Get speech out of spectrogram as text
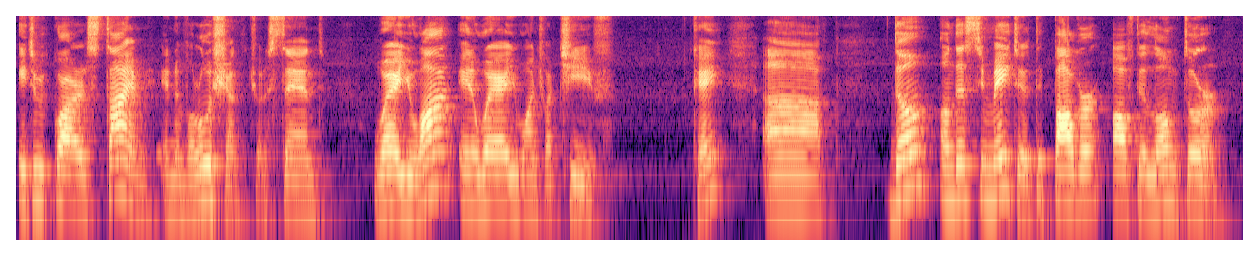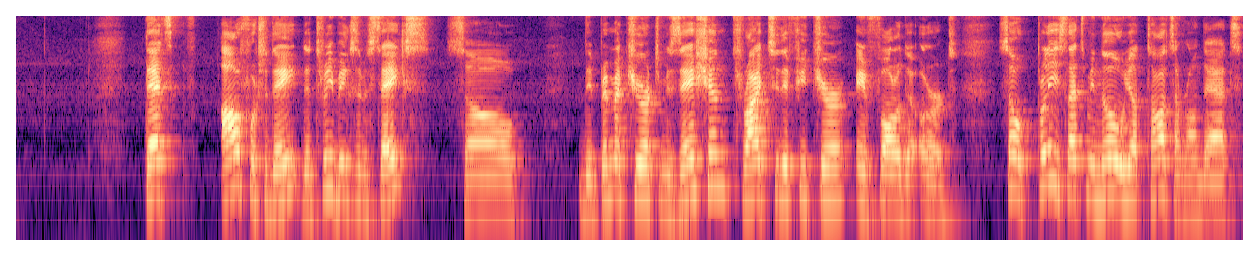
it requires time and evolution to understand where you are and where you want to achieve. Okay. Uh, don't underestimate the power of the long term. That's all for today, the three biggest mistakes. So the premature optimization, try to the future and follow the earth. So please let me know your thoughts around that.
